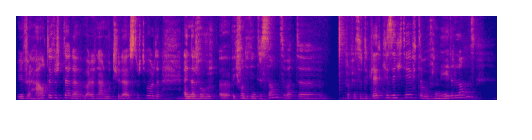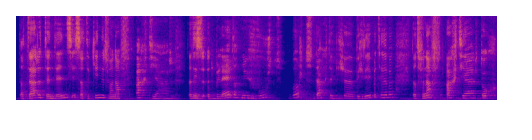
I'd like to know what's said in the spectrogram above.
een verhaal te vertellen waar er naar moet geluisterd worden. En daarvoor, uh, ik vond het interessant wat uh, professor de Klerk gezegd heeft over Nederland. Dat daar de tendens is dat de kinderen vanaf acht jaar, dat is het beleid dat nu gevoerd wordt, dacht ik uh, begrepen te hebben, dat vanaf acht jaar toch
